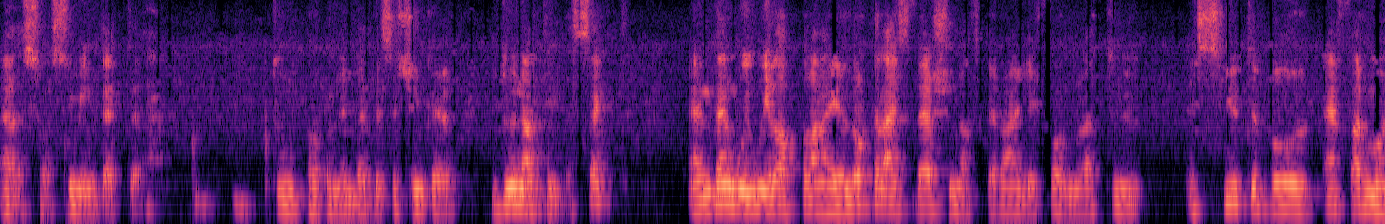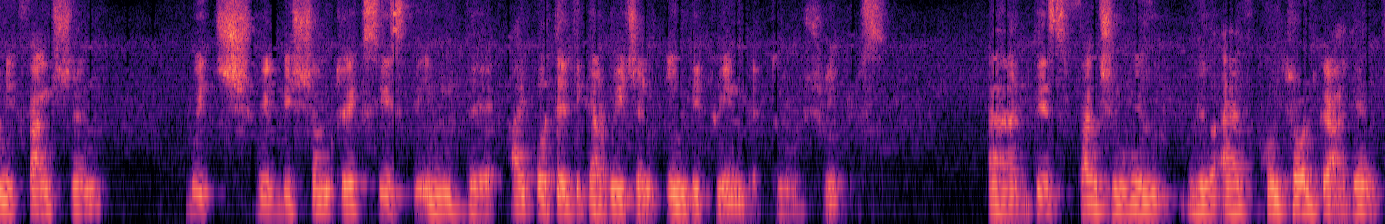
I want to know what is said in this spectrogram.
uh, so assuming that uh, two properly embedded shrinker do not intersect. And then we will apply a localized version of the Reilly formula to a suitable f-harmonic function, which will be shown to exist in the hypothetical region in between the two shrinkers. Uh, this function will, will have control gradient,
